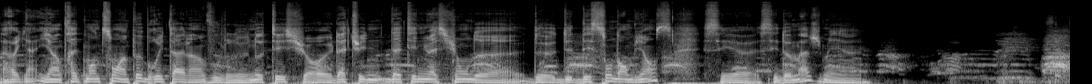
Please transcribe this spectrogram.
Alors, il y, a- il y a un traitement de son un peu brutal, hein, vous le notez sur euh, l'atténu- l'atténuation de, de- de- des sons d'ambiance. C'est euh, dommage, mais. euh, Hein.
